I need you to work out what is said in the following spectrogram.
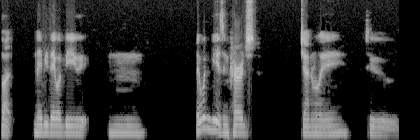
But maybe they would be mm, they wouldn't be as encouraged generally to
